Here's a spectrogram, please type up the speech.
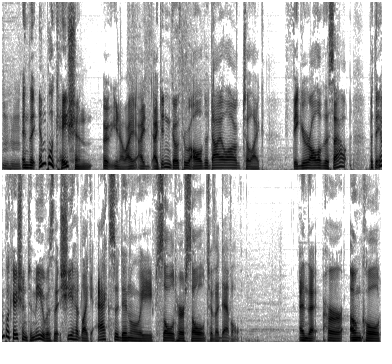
Mm-hmm. And the implication, uh, you know, I, I I didn't go through all the dialogue to like figure all of this out, but the implication to me was that she had like accidentally sold her soul to the devil, and that her uncle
